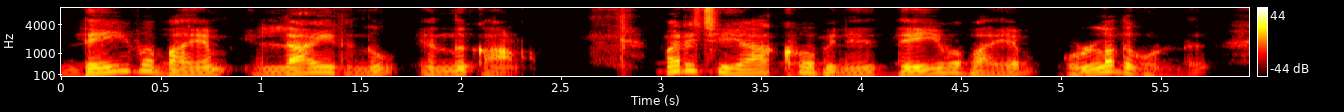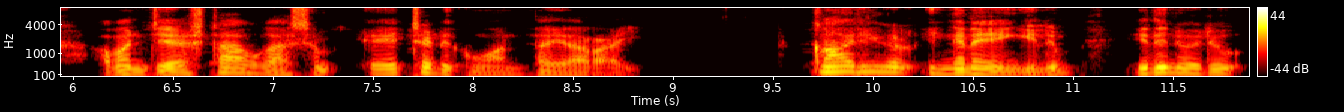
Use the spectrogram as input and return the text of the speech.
ദൈവഭയം ഇല്ലായിരുന്നു എന്ന് കാണാം. മറിച്ച് യാക്കോബിന് ദൈവഭയം ഉള്ളതുകൊണ്ട് അവൻ ജ്യേഷ്ഠാവകാശം ഏറ്റെടുക്കുവാൻ തയ്യാറായി. കാര്യങ്ങൾ ഇങ്ങനെയെങ്കിലും ഇതിനൊരു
